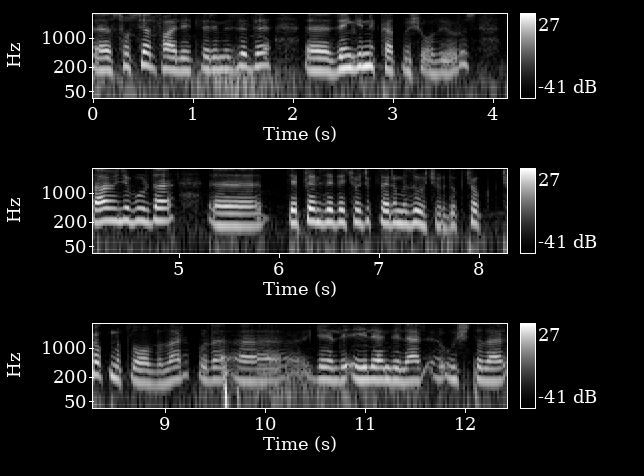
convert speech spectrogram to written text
e, sosyal faaliyetlerimize de e, zenginlik katmış oluyoruz. Daha önce burada e, depremzede çocuklarımızı uçurduk. Çok çok mutlu oldular. Burada e, geldi, eğlendiler, uçtular,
